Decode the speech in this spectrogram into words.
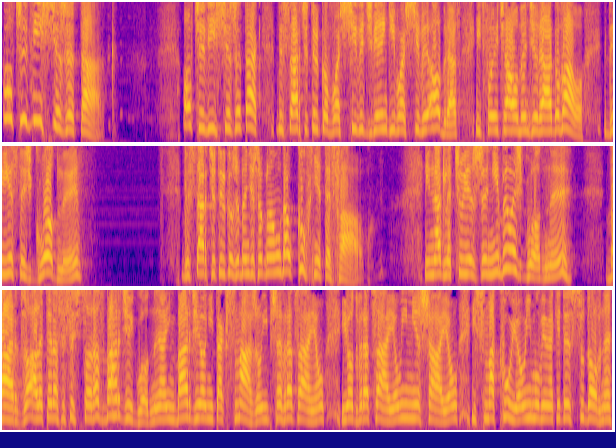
Oczywiście, że tak. Oczywiście, że tak. Wystarczy tylko właściwy dźwięk i właściwy obraz i twoje ciało będzie reagowało. Gdy jesteś głodny, wystarczy tylko, że będziesz oglądał kuchnię TV. I nagle czujesz, że nie byłeś głodny, bardzo, ale teraz jesteś coraz bardziej głodny, a im bardziej oni tak smażą i przewracają i odwracają i mieszają i smakują i mówią, jakie to jest cudowne,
